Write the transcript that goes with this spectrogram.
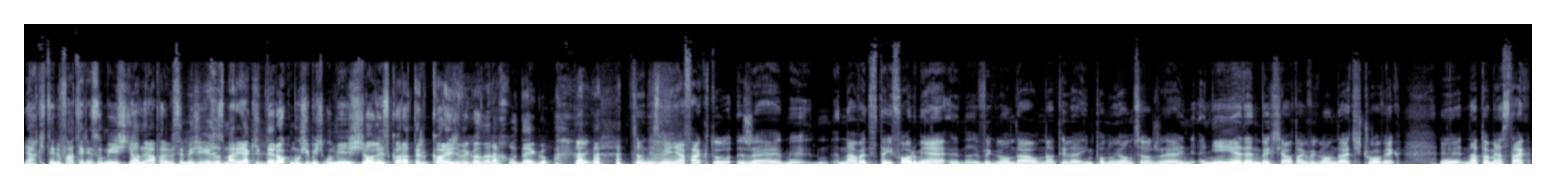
jaki ten fater jest umięśniony, a potem sobie myślę, Jezus Maria, jaki derok musi być umięśniony, skoro ten koleś wygląda na chudego. Tak, co nie zmienia faktu, że nawet w tej formie wyglądał na tyle imponująco, że nie jeden by chciał tak wyglądać, człowiek. Y, Natomiast tak,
